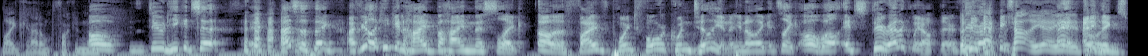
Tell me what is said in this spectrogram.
like I don't fucking know. Oh, dude, he could say that. That's the thing. I feel like he can hide behind this, like, oh, the 5.4 quintillion. You know, like, it's like, oh, well, it's theoretically out there. yeah, exactly. Yeah, yeah. Any- totally. anything's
